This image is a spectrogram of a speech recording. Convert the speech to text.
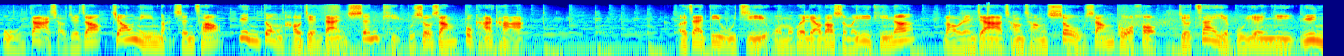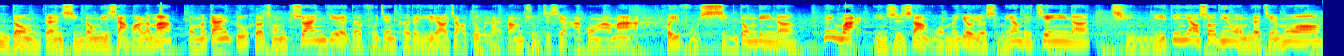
五大小绝招教你暖身操，运动好简单，身体不受伤不卡卡。而在第五集我们会聊到什么议题呢？老人家常常受伤过后，就再也不愿意运动，跟行动力下滑了吗？我们该如何从专业的复健科的医疗角度来帮助这些阿公阿妈恢复行动力呢？另外，饮食上我们又有什么样的建议呢？请一定要收听我们的节目哦。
